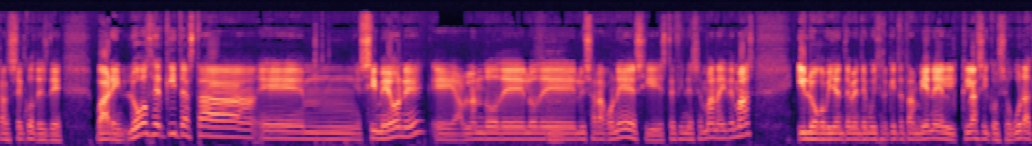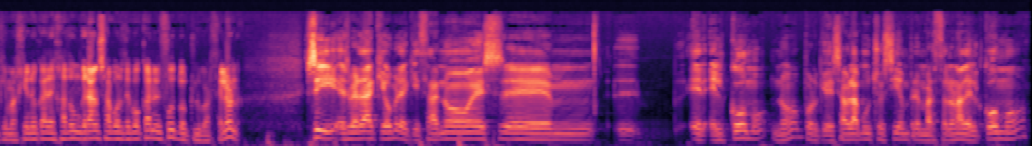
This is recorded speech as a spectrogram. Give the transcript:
Canseco desde Bahrein. Luego cerquita está eh, Simeone, eh, hablando de lo de Luis Aragonés y este fin de semana y demás. Y luego, evidentemente, muy cerquita también el clásico Segura, que imagino que ha dejado un gran sabor de boca en el Fútbol Club Barcelona. Sí, es verdad que, hombre, quizá no es eh, el, cómo, ¿no? Porque se habla mucho siempre en Barcelona del cómo,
